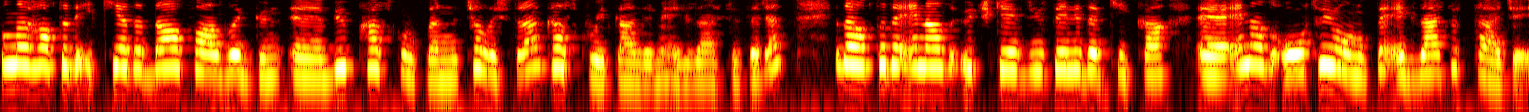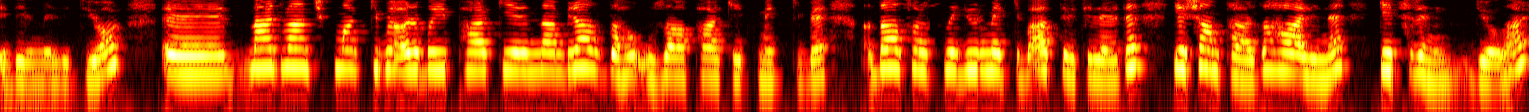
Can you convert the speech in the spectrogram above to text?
Bunlar haftada iki ya da daha fazla gün e, büyük kas gruplarını çalıştıran kas kuvvetlendirme egzersizleri. Ya da haftada en az 3 kez 150 dakika e, en az orta yoğunlukta egzersiz tercih edilmeli diyor. E, merdiven çıkmak gibi arabayı park yerinden biraz daha uzağa park etmek gibi daha sonrasında yürümek gibi aktiviteleri de yaşam tarzı haline getirin diyorlar.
